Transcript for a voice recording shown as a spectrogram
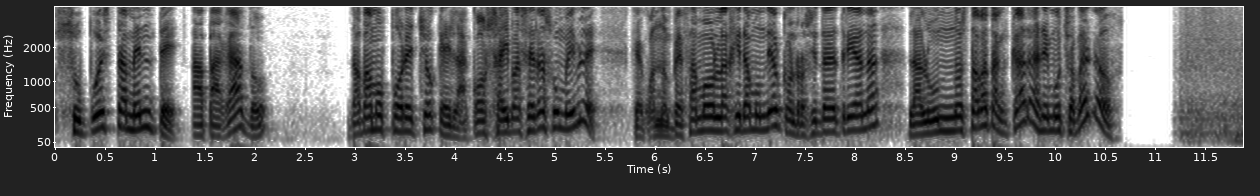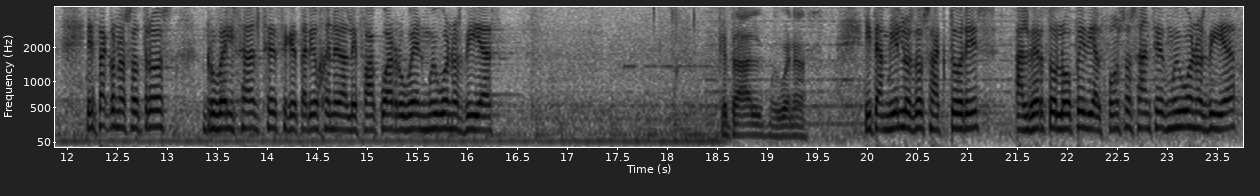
supuestamente apagado, dábamos por hecho que la cosa iba a ser asumible. Que cuando empezamos la gira mundial con Rosita de Triana, la luz no estaba tan cara, ni mucho menos. Está con nosotros Rubén Sánchez, secretario general de Facua. Rubén, muy buenos días. ¿Qué tal? Muy buenas. Y también los dos actores, Alberto López y Alfonso Sánchez. Muy buenos días.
